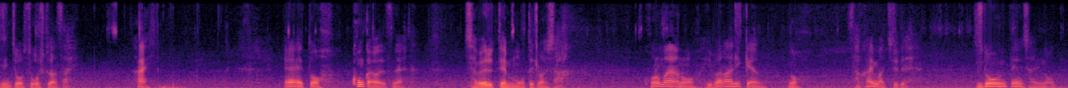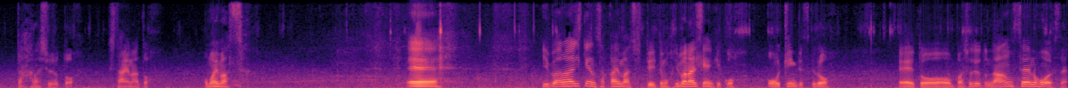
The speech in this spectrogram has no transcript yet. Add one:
一日お過ごしください。はい。えーと今回はですね喋るテーマ持ってきました。この前あの茨城県の境町で自動運転車に乗った話をちょっとしたいなと思います。えー、茨城県境町って言っても茨城県結構大きいんですけどえー、と場所でいうと南西の方ですね。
